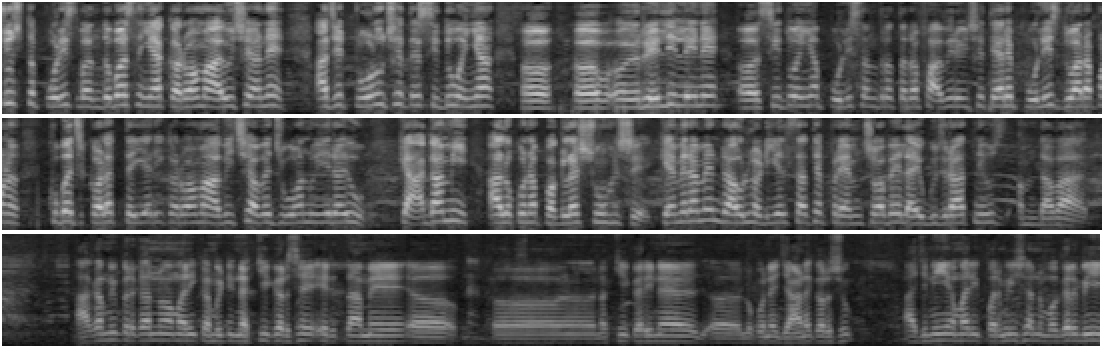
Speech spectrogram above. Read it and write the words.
ચુસ્ત પોલીસ બંદોબસ્ત અહીંયા કરવામાં આવ્યું છે અને આ જે ટોળું છે તે સીધું અહીંયા રેલી લઈને સીધું અહીંયા પોલીસ તંત્ર તરફ આવી રહ્યું છે. ત્યારે પોલીસ દ્વારા પણ ખૂબ જ કડક તૈયારી કરવામાં આવી છે. હવે જોવાનું એ રહ્યું કે આગામી આ લોકોના પગલાં શું હશે. કેમેરામેન રાહુલ હડિયલ સાથે પ્રેમ ચોબે, લાઈવ ગુજરાત ન્યૂઝ, અમદાવાદ. આગામી પ્રકારનું અમારી કમિટી નક્કી કરશે એ રીતના અમે નક્કી કરીને લોકોને જાણ કરશું. આજની અમારી પરમિશન વગર બી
